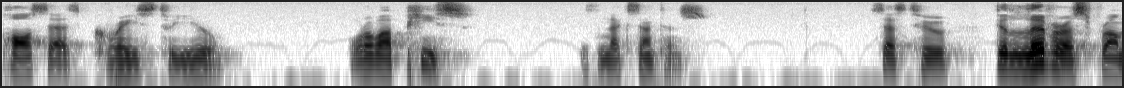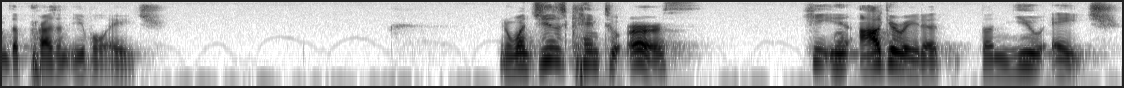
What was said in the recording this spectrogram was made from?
Paul says, grace to you. What about peace? Is the next sentence. It says to deliver us from the present evil age. You know, when Jesus came to earth, he inaugurated the new age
